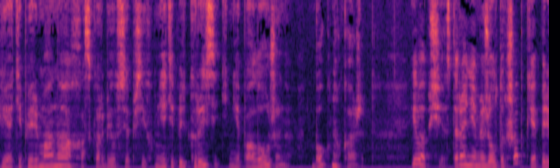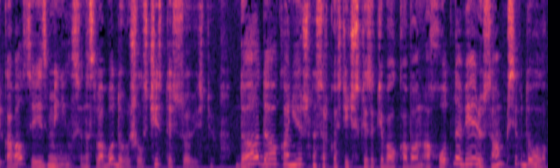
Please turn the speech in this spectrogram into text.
Я теперь монах, оскорбился псих. Мне теперь крысить не положено. Бог накажет. И вообще, стараниями желтых шапок я перековался и изменился. На свободу вышел с чистой совестью. «Да, да, конечно», — саркастически закивал кабан. «Охотно верю, сам псевдолог».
